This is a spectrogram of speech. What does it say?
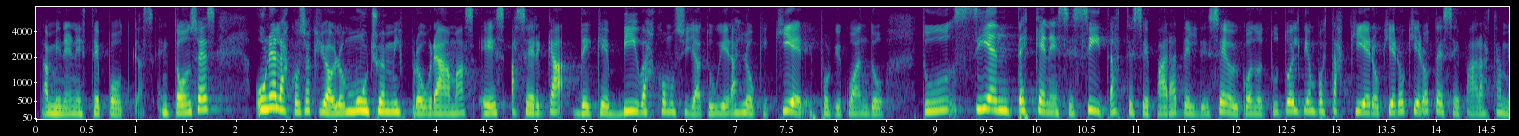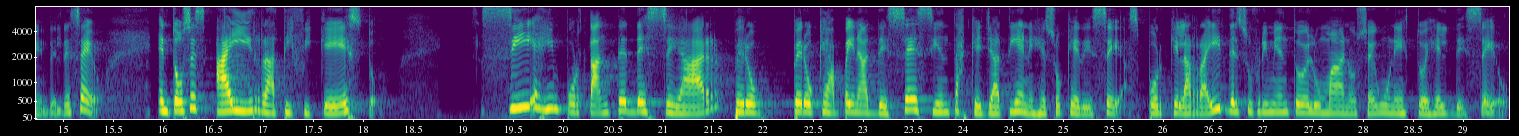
también en este podcast. Entonces, una de las cosas que yo hablo mucho en mis programas es acerca de que vivas como si ya tuvieras lo que quieres, porque cuando tú sientes que necesitas, te separas del deseo, y cuando tú todo el tiempo estás quiero, quiero, quiero, te separas también del deseo. Entonces, ahí ratifiqué esto. Sí es importante desear, pero pero que apenas desees sientas que ya tienes eso que deseas, porque la raíz del sufrimiento del humano, según esto, es el deseo.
